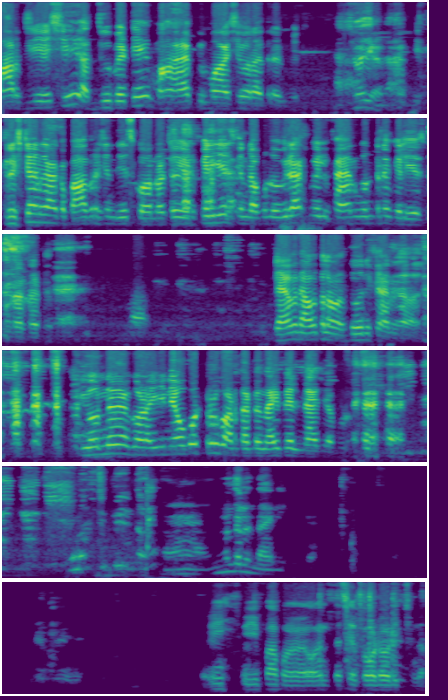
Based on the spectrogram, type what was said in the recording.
మార్క్ చేసి అది చూపెట్టి మా హ్యాపీ మా శివరాత్రి అని క్రిస్టియన్ కాక బాబరేషన్ తీసుకోన్నట్టు పెళ్ళి చేసుకున్నప్పుడు నువ్వు విరాట్ కోహ్లీ ఫ్యాన్ ఉంటేనే పెళ్ళి చేసుకున్నట్టు లేకపోతే అవతల ధోని ఫ్యాన్ కావాలి. ఇవి ఉన్నదే కూడా ఈయన కొట్టురు కొడతాడు ఐపీఎల్ మ్యాచ్ అప్పుడు. ఈ పాప ఎంతసేపు ఓడోడిచ్చిందో.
